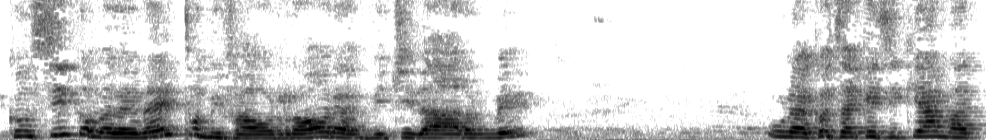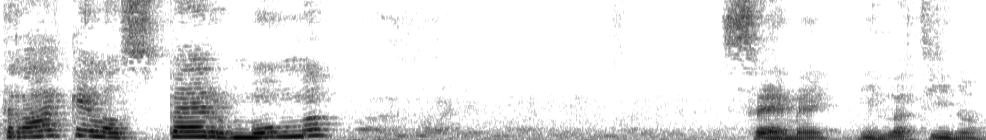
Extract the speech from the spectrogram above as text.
Così come l'hai detto mi fa orrore avvicinarmi. Una cosa che si chiama trachelospermum. Seme in latino.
